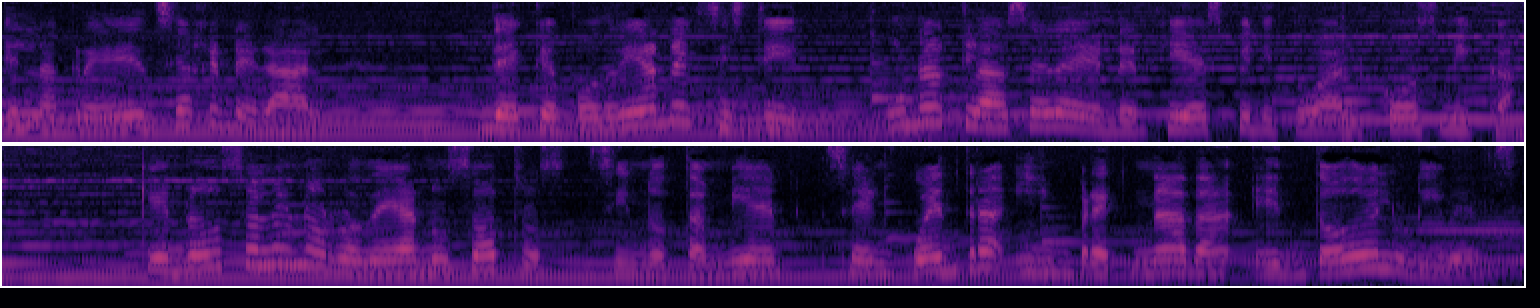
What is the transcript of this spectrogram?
en la creencia general de que podrían existir una clase de energía espiritual cósmica que no solo nos rodea a nosotros, sino también se encuentra impregnada en todo el universo.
